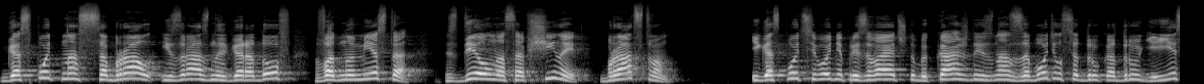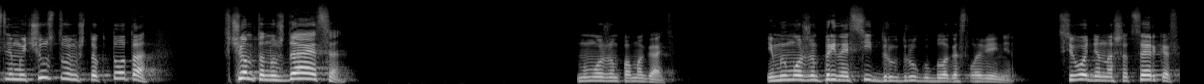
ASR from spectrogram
Господь нас собрал из разных городов в одно место, сделал нас общиной, братством. И Господь сегодня призывает, чтобы каждый из нас заботился друг о друге. И если мы чувствуем, что кто-то в чем-то нуждается, мы можем помогать. И мы можем приносить друг другу благословение. Сегодня наша церковь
